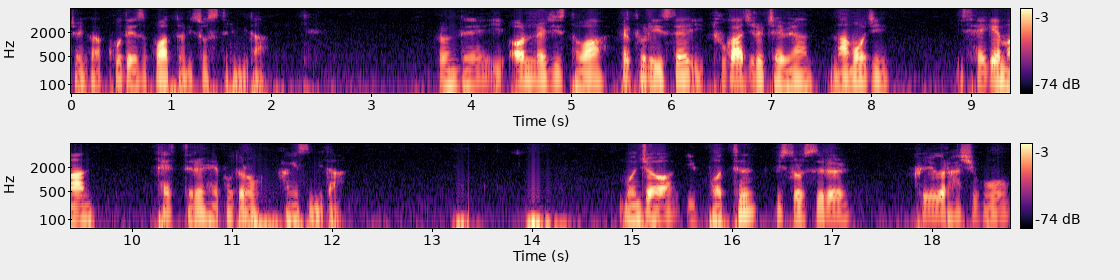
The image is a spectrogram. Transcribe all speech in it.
저희가 코드에서 보았던 리소스들입니다. 그런데 이 unregister와 factory reset 이두 가지를 제외한 나머지 세 개만 테스트를 해보도록 하겠습니다. 먼저 이 버튼 리소스를 클릭을 하시고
